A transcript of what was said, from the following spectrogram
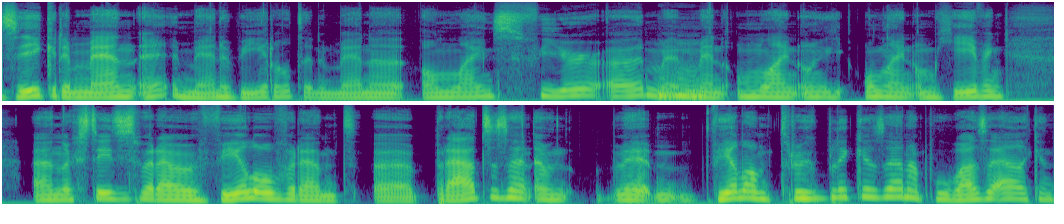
zeker in mijn, in mijn wereld en in mijn eh, online sfeer, eh, mijn, Mhm. mijn online, on- online omgeving, nog steeds iets waar we veel over aan het praten zijn. En wij veel aan het terugblikken zijn op hoe was het eigenlijk in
